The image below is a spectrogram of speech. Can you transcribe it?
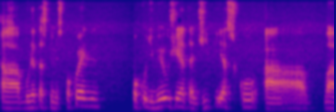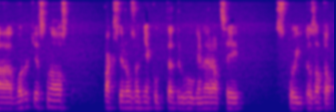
a budete s nimi spokojení. Pokud využijete GPS a vodotěsnost, pak si rozhodně kupte druhou generaci, stojí to za to.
